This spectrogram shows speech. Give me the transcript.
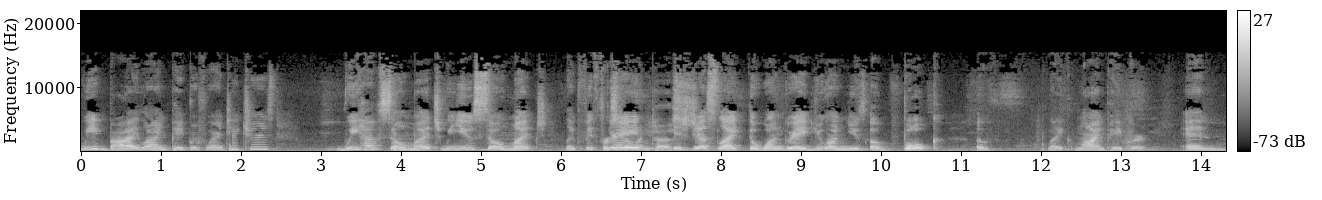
we buy lined paper for our teachers. We have so much. We use so much. Like fifth For grade spelling tests. is just like the one grade you're gonna use a bulk of like lined paper, and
